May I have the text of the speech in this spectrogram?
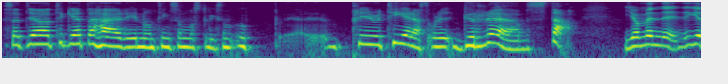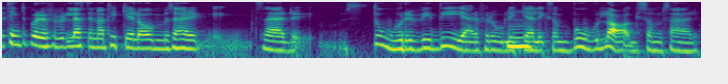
Så att jag tycker att det här är någonting som måste liksom upp, eh, prioriteras och det grövsta. Ja, men eh, jag tänkte på det, för jag läste en artikel om så här, så här stor VD för olika liksom, bolag som så här...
